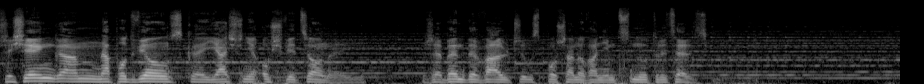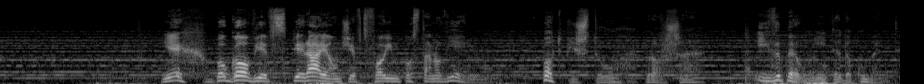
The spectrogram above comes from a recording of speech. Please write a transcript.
Przysięgam na podwiązkę jaśnie oświeconej, że będę walczył z poszanowaniem cnót rycerskich. Niech bogowie wspierają cię w twoim postanowieniu. Podpisz tu, proszę, i wypełnij te dokumenty.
